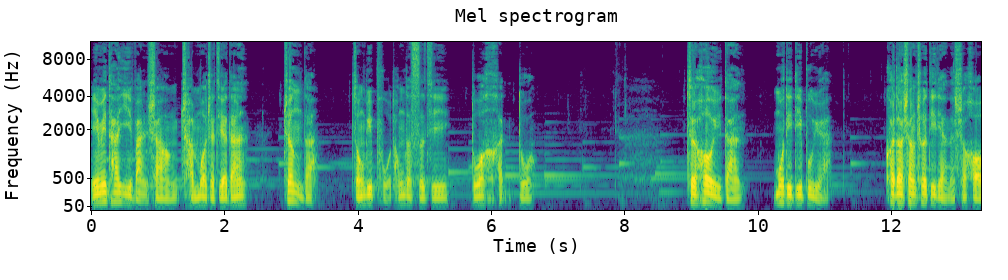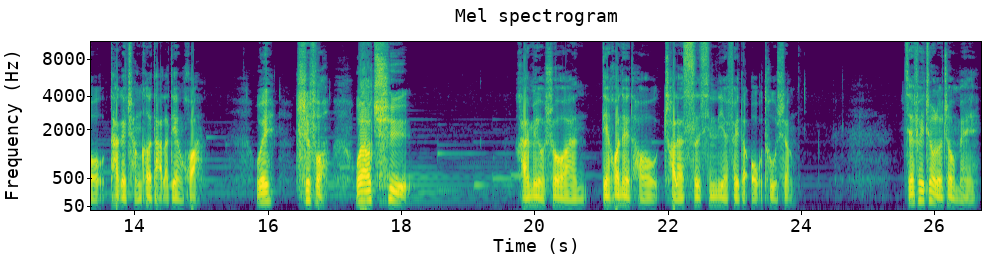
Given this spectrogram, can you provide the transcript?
因为他一晚上沉默着接单，挣的总比普通的司机多很多。最后一单，目的地不远，快到上车地点的时候，他给乘客打了电话：“喂，师傅，我要去。”还没有说完，电话那头传来撕心裂肺的呕吐声。杰飞皱了皱眉，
